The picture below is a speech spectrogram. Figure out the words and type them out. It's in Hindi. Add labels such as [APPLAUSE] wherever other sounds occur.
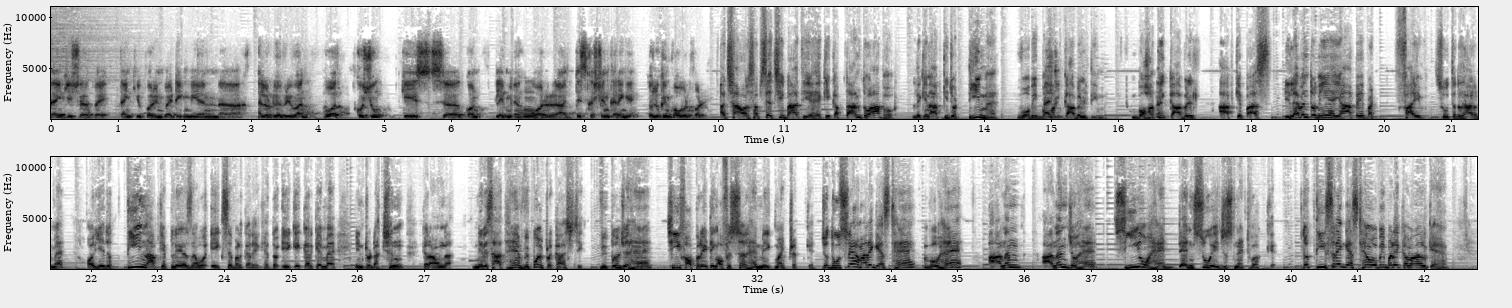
Thank you Sharad भाई thank you for inviting me and hello to everyone बहुत खुश हूँ। कि इस कॉन्क्लेव में हूँ और आज डिस्कशन करेंगे तो लुकिंग फॉरवर्ड फॉर अच्छा और सबसे अच्छी बात यह है कि कप्तान तो आप हो लेकिन आपकी जो टीम है वो भी हाँ बहुत काबिल टीम है। बहुत ही काबिल आपके पास इलेवन तो नहीं है यहाँ पे बट फाइव सूत्रधार में। और ये जो तीन आपके प्लेयर्स हैं वो एक से बढ़कर एक है। तो एक एक करके मैं इंट्रोडक्शन कराऊँगा। मेरे साथ हैं विपुल प्रकाश जी। विपुल जो है चीफ ऑपरेटिंग ऑफिसर है मेक माई ट्रिप के। जो दूसरे हमारे गेस्ट हैं वो हैं आनंद आनंद जो है सीईओ है डेंसू एजस नेटवर्क के। जो तीसरे गेस्ट हैं, वो भी बड़े कमाल के हैं।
